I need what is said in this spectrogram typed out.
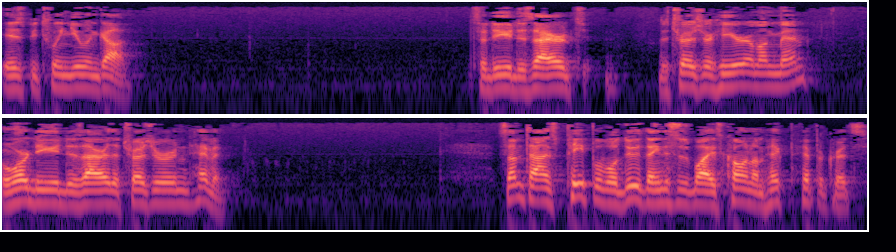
is between you and God. So do you desire the treasure here among men? Or do you desire the treasure in heaven? Sometimes people will do things, this is why he's calling them hypocrites.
